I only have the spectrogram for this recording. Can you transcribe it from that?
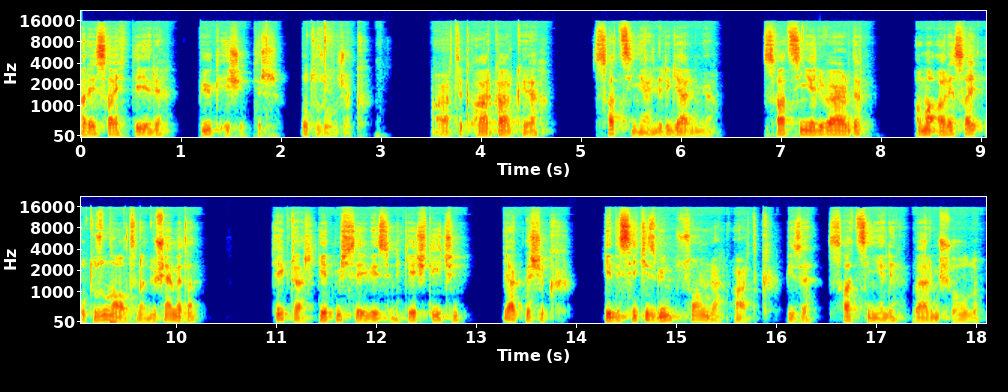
RSI değeri büyük eşittir 30 olacak. Artık arka arkaya sat sinyalleri gelmiyor. Sat sinyali verdi ama RSI 30'un altına düşemeden tekrar 70 seviyesini geçtiği için yaklaşık 7-8 gün sonra artık bize sat sinyali vermiş oldu.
